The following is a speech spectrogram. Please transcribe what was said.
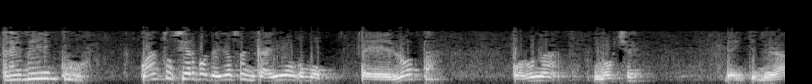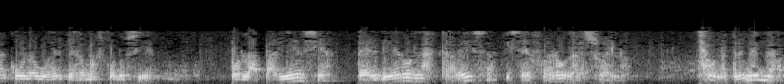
tremendo. ¿Cuántos siervos de Dios han caído como pelota por una noche de intimidad con una mujer que jamás conocía. Por la apariencia, perdieron la cabeza y se fueron al suelo. Fue una tremenda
